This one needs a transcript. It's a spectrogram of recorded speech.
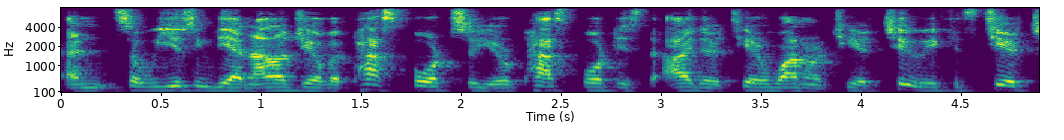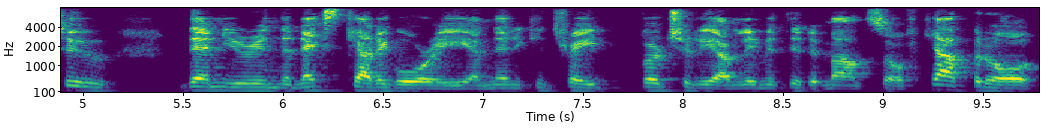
and so we're using the analogy of a passport. So your passport is either tier one or tier two. If it's tier two, then you're in the next category, and then you can trade virtually unlimited amounts of capital.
